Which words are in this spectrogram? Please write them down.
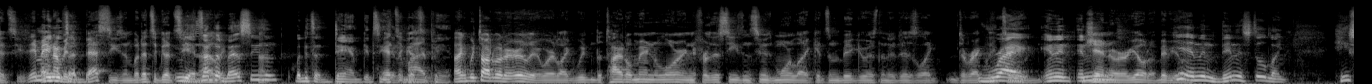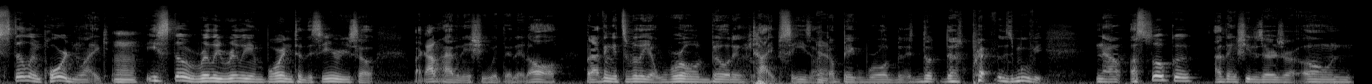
good season. It may not be a- the best season, but it's a good season. Yeah, it's not I the like- best season, but it's a damn good season in my season. opinion. Like we talked about it earlier, where like we, the title Mandalorian for this season seems more like it's ambiguous than it is like directly Right, to and then, and Jen then- or Yoda, baby. Yeah, Yoda. and then then it's still like he's still important. Like Mm-hmm. he's still really really important to the series. So like I don't have an issue with it at all. But I think it's really a world building type season, like a big world building. The, prep for this movie. Now Ahsoka, I think she deserves her own.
